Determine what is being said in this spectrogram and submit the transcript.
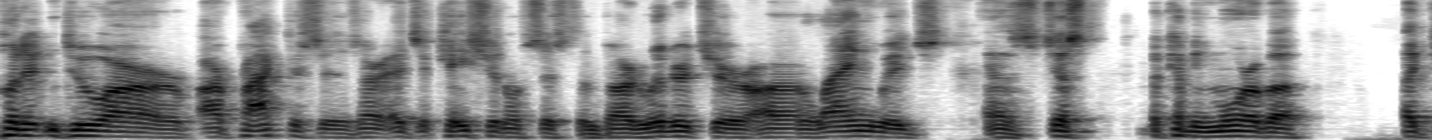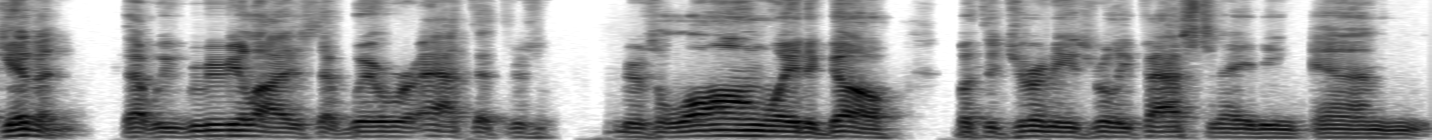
put it into our our practices, our educational systems, our literature, our language as just becoming more of a a given that we realize that where we're at that there's there's a long way to go, but the journey is really fascinating. And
